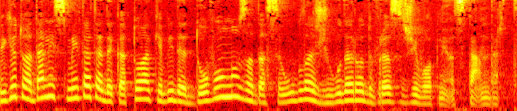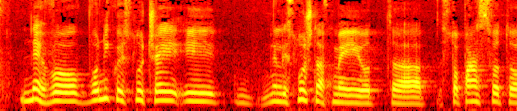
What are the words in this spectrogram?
меѓутоа дали сметате дека тоа ќе биде доволно за да се ублажи ударот врз животниот стандард? Не, во, во никој случај и нели слушнавме и од а, стопанството,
